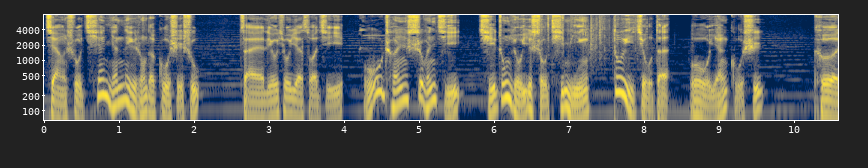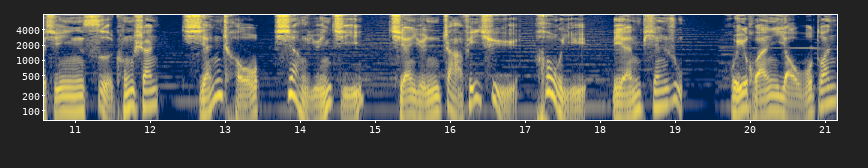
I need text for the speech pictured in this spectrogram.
讲述千年内容的故事书，在刘秀业所集《吴承恩诗文集》，其中有一首题名《对酒》的五言古诗：“客心似空山，闲愁向云集。前云乍飞去，后雨连篇入。回环杳无端。”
